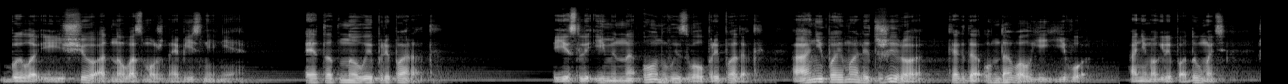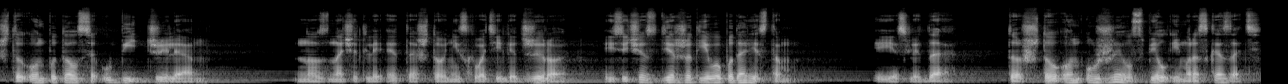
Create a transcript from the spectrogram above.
Было и еще одно возможное объяснение – этот новый препарат. Если именно он вызвал припадок, а они поймали Джиро, когда он давал ей его, Они могли подумать, что он пытался убить Джиллиан. Но значит ли это, что они схватили Джиро и сейчас держат его под арестом? И если да, то что он уже успел им рассказать?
